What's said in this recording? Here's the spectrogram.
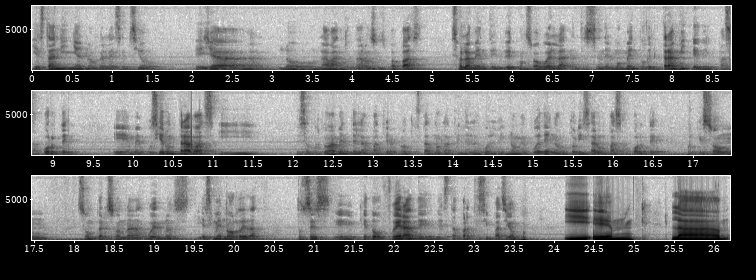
Y esta niña no fue la excepción. Ella lo, la abandonaron sus papás, solamente vive con su abuela. Entonces, en el momento del trámite del pasaporte, eh, me pusieron trabas y Desafortunadamente la patria protestante no la tiene la abuela y no me pueden autorizar un pasaporte porque son, son personas, bueno, es, menor de edad. Entonces eh, quedó fuera de, esta participación. Y em, la,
